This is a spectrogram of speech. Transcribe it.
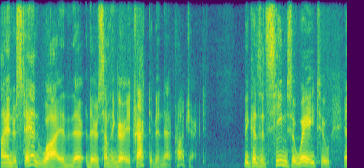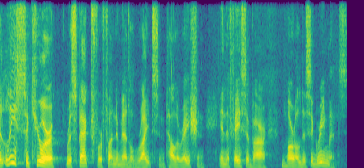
I understand why there, there's something very attractive in that project, because it seems a way to at least secure respect for fundamental rights and toleration in the face of our moral disagreements.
